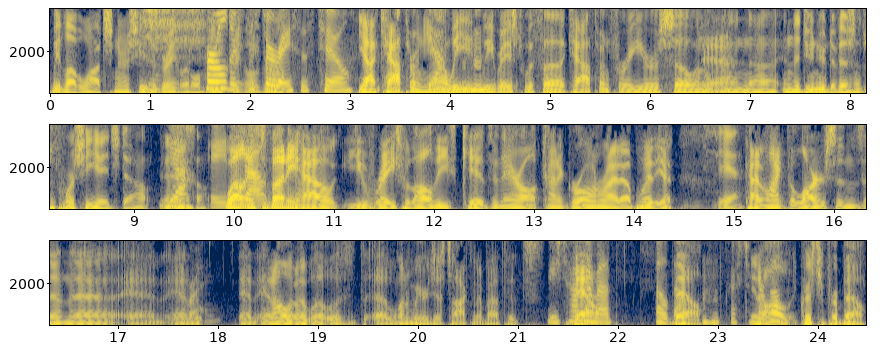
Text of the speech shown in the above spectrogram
We love watching her. She's a great little. Her older great sister girl. races too. Yeah, Catherine. Yeah, Yeah. we Mhm. we raced with uh, Catherine for a year or so in Yeah. in, uh, in the junior divisions before she aged out. Yeah. So- aged well, it's funny how you've raced with all these kids, and they're all kind of growing right up with you, yeah. kind of like the Larsons and the and and and, and all the, what was the uh, one we were just talking about? That's Are you talking Bell. about? Oh, Bell. Bell. Mhm, Christopher you know Bell. all Christopher Bell.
